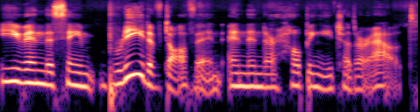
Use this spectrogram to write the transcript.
even the same breed of dolphin, and then they're helping each other out.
